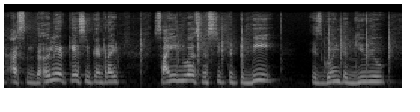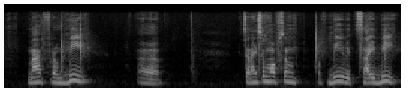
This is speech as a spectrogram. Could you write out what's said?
as in the earlier case you can write psi inverse restricted to B is going to give you map from B uh, it is an isomorphism of B with psi B.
